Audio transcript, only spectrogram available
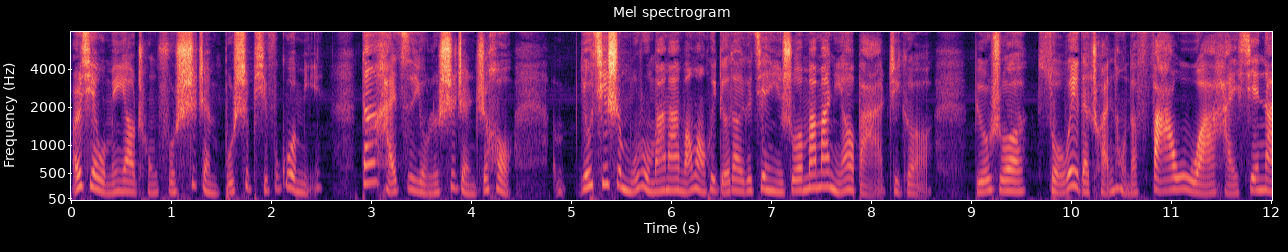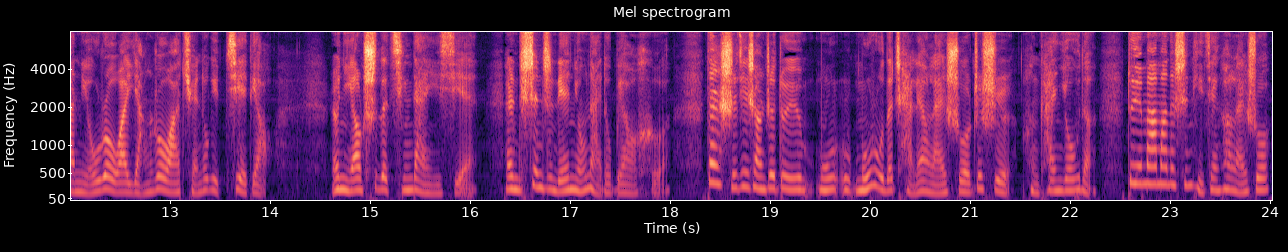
而且我们也要重复，湿疹不是皮肤过敏。当孩子有了湿疹之后，尤其是母乳妈妈，往往会得到一个建议，说：“妈妈，你要把这个，比如说所谓的传统的发物啊、海鲜呐、牛肉啊、羊肉啊，全都给戒掉，然后你要吃的清淡一些，嗯，甚至连牛奶都不要喝。”但实际上，这对于母乳母乳的产量来说，这是很堪忧的。对于妈妈的身体健康来说，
